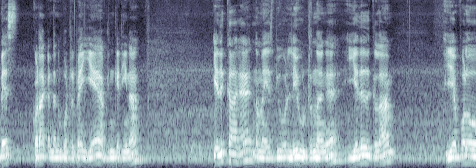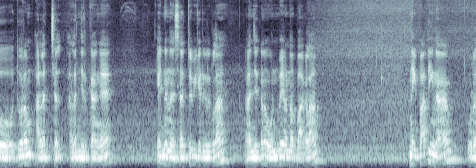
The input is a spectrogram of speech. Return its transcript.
பெஸ்ட் கொடாக்கண்டன் போட்டிருப்பேன். ஏன் அப்படின்னு கேட்டிங்கன்னா எதுக்காக நம்ம எஸ்பிஓ லீவ் விட்டுருந்தாங்க? எது எதுக்கெல்லாம் எவ்வளோ தூரம் அலைச்சல் அலைஞ்சிருக்காங்க? என்னென்ன சர்டிஃபிகேட்டுகளுக்கெல்லாம் அலைஞ்சிருக்காங்க ஒன் பை ஒன்னாக பார்க்கலாம். இன்றைக்கி பார்த்தீங்கன்னா ஒரு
